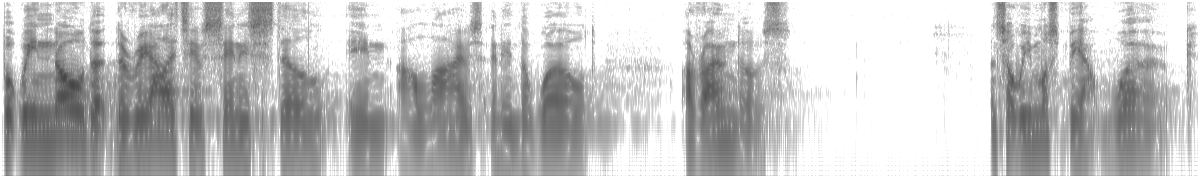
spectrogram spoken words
but we know that the reality of sin is still in our lives and in the world around us. And so we must be at work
